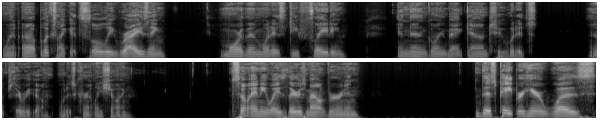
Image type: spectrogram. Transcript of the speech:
Went up. Looks like it's slowly rising more than what is deflating. And then going back down to what it's Oops, there we go. What it's currently showing. So anyways, there's Mount Vernon. This paper here was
